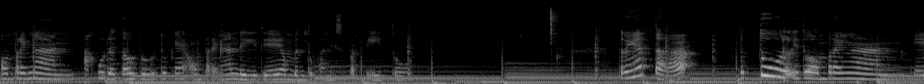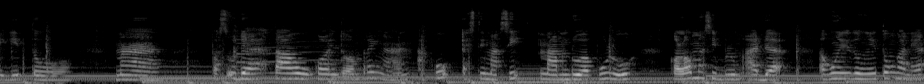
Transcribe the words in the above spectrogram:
omprengan. Aku udah tahu tuh, tuh kayak omprengan deh gitu ya yang bentukannya seperti itu. Ternyata betul itu omprengan kayak gitu. Nah, pas udah tahu kalau itu omprengan, aku estimasi 620 kalau masih belum ada. Aku ngitung-ngitung kan ya.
